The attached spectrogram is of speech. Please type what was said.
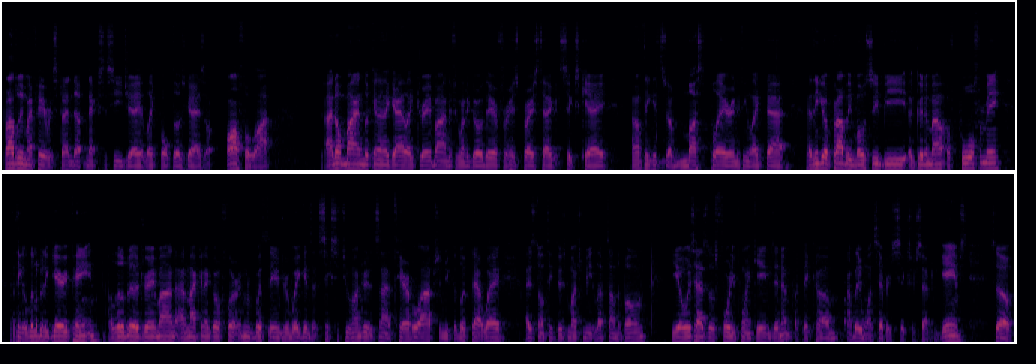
Probably my favorite spend up next to CJ. like both those guys awful lot. I don't mind looking at a guy like Draymond if you want to go there for his price tag at 6K. I don't think it's a must play or anything like that. I think it'll probably mostly be a good amount of Poole for me. I think a little bit of Gary Payton, a little bit of Draymond. I'm not going to go flirting with the Andrew Wiggins at 6,200. It's not a terrible option. You could look that way. I just don't think there's much meat left on the bone. He always has those 40 point games in him, but they come probably once every six or seven games. So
